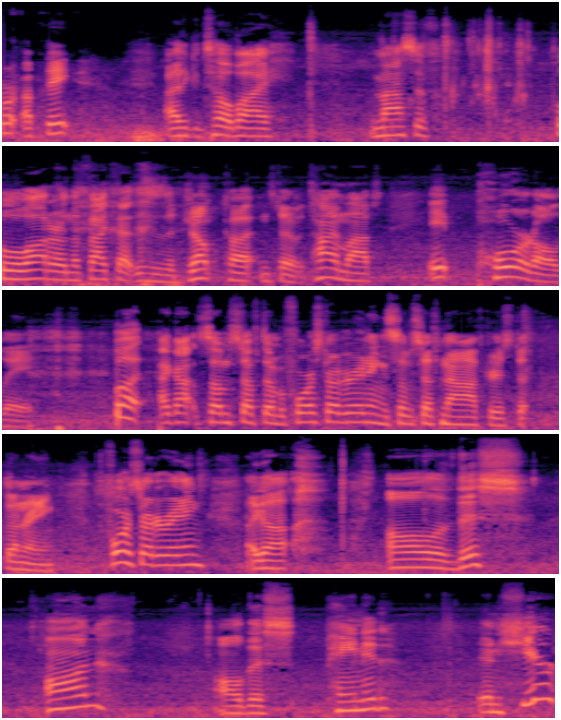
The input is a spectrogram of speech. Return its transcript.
Short update. As you can tell by the massive pool of water and the fact that this is a jump cut instead of a time lapse, it poured all day. But I got some stuff done before it started raining and some stuff now after it's done raining. Before it started raining, I got all of this on, all this painted in here,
